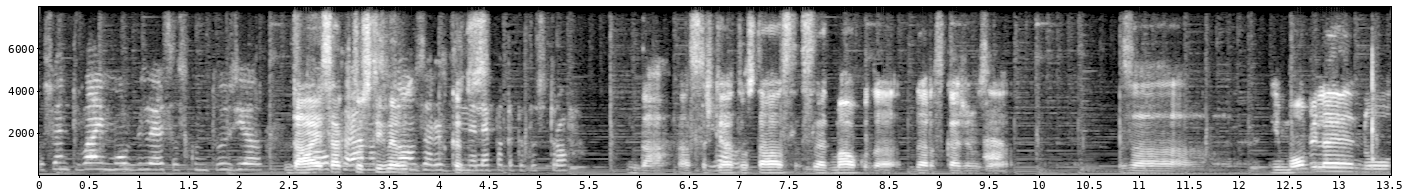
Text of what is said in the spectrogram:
Освен това и Мобиле с контузия. Да, и сега като стигнем... заради като- нелепата катастрофа. Да, аз същия остава след, малко да, да разкажем за, А. за Имобиле, но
